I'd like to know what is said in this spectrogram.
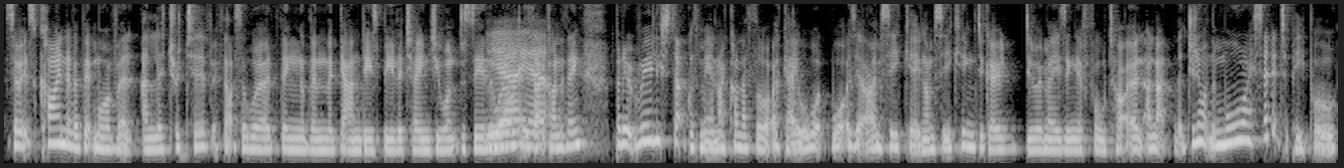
So it's kind of a bit more of an alliterative, if that's a word thing, than the Gandhi's be the change you want to see in the Yeah, world, is yeah. that kind of thing. But it really stuck with me, and I kind of thought, okay, well, what, what is it I'm seeking? I'm seeking to go do amazing if full time. And, and I, do you know what? The more I said it to people,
